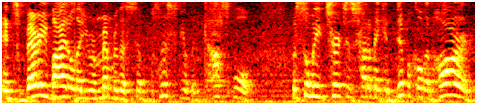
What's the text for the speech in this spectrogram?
it's very vital that you remember the simplicity of the gospel. But so many churches try to make it difficult and hard.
